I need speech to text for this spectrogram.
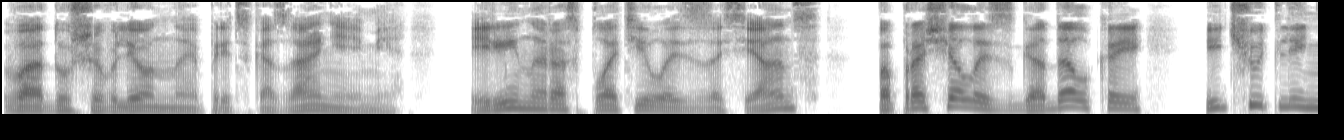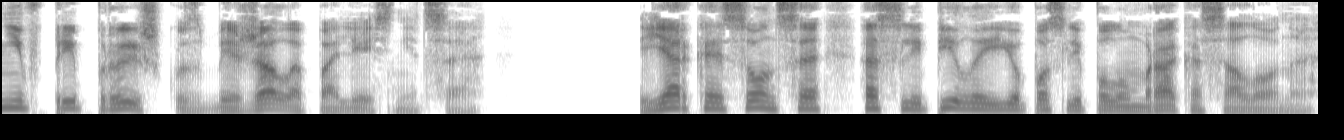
Воодушевленная предсказаниями, Ирина расплатилась за сеанс, попрощалась с гадалкой и чуть ли не в припрыжку сбежала по лестнице. Яркое солнце ослепило ее после полумрака салона,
